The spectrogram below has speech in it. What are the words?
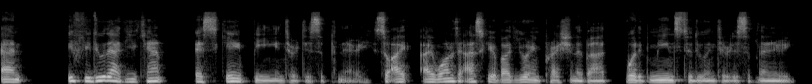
And if you do that, you can't escape being interdisciplinary. So I, I wanted to ask you about your impression about what it means to do interdisciplinary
